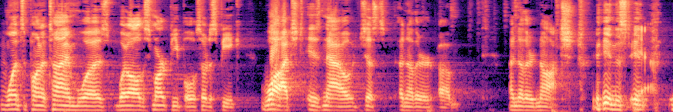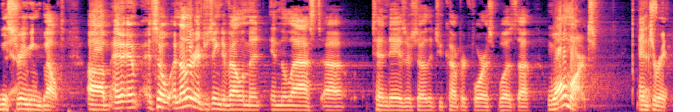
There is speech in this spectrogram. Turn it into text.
once upon a time was what all the smart people, so to speak, watched is now just another um, another notch in this in, yeah. in the yeah. streaming belt. Um, and, and, so another interesting development in the last uh, ten days or so that you covered for us was uh, Walmart entering yes.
